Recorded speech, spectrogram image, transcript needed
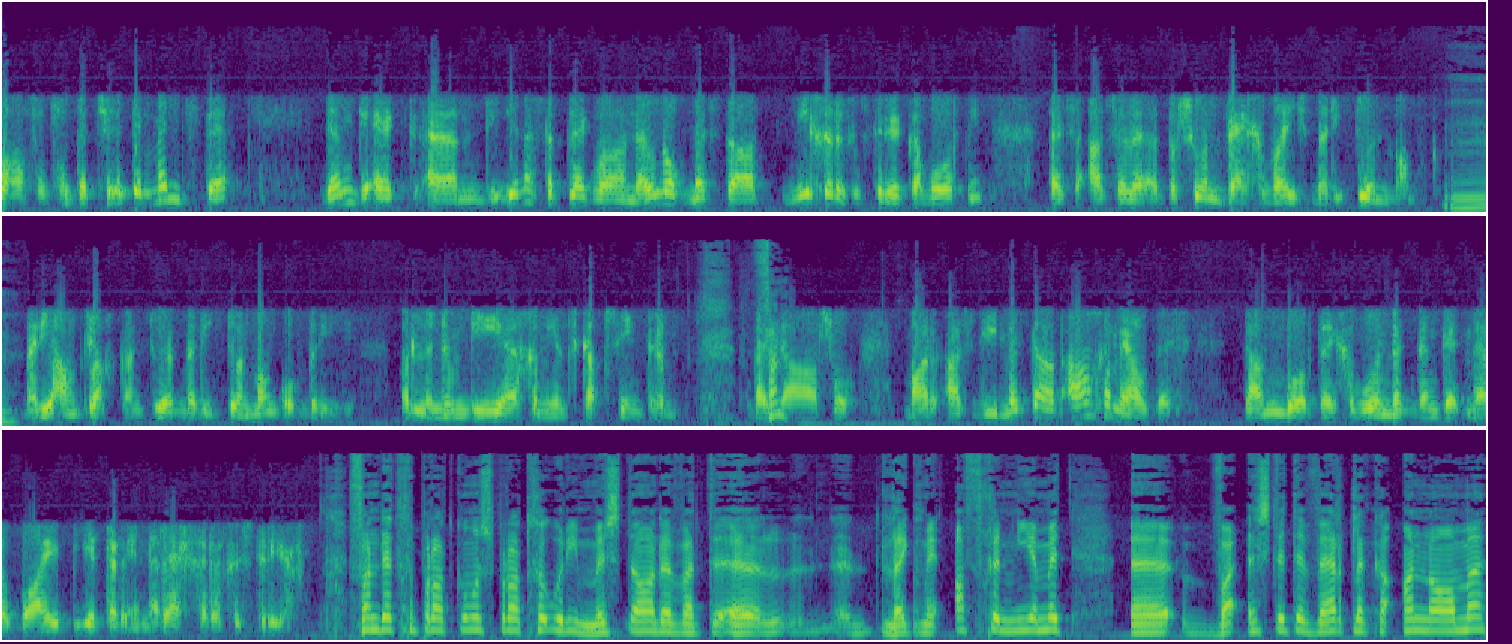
basis en dit sê ten minste dink ek ehm um, die enigste plek waar nou nog misdaad nie geregistreer kan word nie is as hulle 'n persoon wegwys by die toonbank. Hmm. by die aanklagkantoor by die toonbank of by die wat hulle noem die uh, gemeenskapsentrum by Van... daarso. Maar as die misdaad aangemeld is, dan word hy gewoonlik dink ek nou baie beter en reg geregistreer. Van dit gepraat, kom ons praat gou oor die misdade wat uh, lyk my afgeneem het. Uh wat is dit 'n werklike aanname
